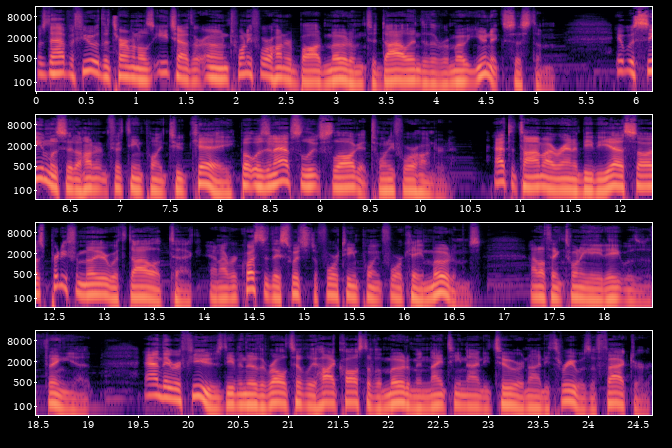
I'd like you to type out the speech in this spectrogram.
was to have a few of the terminals each have their own 2400 baud modem to dial into the remote Unix system. It was seamless at 115.2K, but was an absolute slog at 2400. At the time, I ran a BBS, so I was pretty familiar with dial up tech, and I requested they switch to 14.4K modems. I don't think 28.8 was a thing yet. And they refused, even though the relatively high cost of a modem in 1992 or 93 was a factor.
